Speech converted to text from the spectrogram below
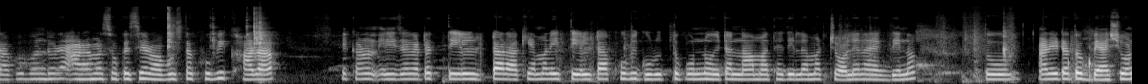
দেখো বন্ধুরা, আর আমার শোকেসের অবস্থা খুবই খারাপ। এ কারণ এই জায়গাটা তেলটা রাখি, আমার এই তেলটা খুবই গুরুত্বপূর্ণ এটা না মাথায় দিলে আমার চলে না একদিনও। তো, আর এটা তো বেসন,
